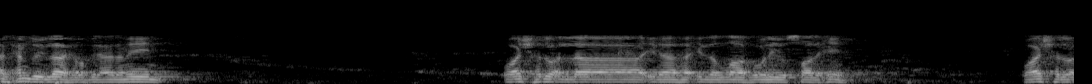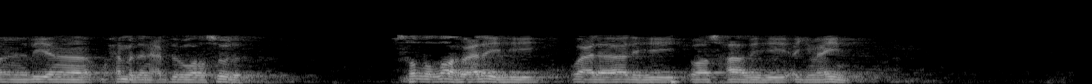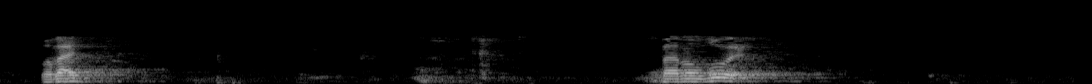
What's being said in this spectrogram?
الحمد لله رب العالمين وأشهد أن لا إله إلا الله ولي الصالحين وأشهد أن نبينا محمدا عبده ورسوله صلى الله عليه وعلى آله وأصحابه أجمعين. وبعد فموضوع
